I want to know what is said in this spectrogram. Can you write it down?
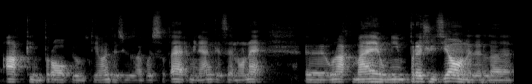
hack improprio, ultimamente si usa questo termine, anche se non è eh, un hack, ma è un'imprecisione del,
